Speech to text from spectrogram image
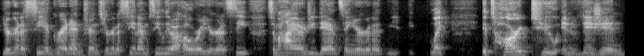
you're going to see a grand entrance, you're going to see an MC Lito Hora, you're going to see some high energy dancing, you're going to like it's hard to envision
